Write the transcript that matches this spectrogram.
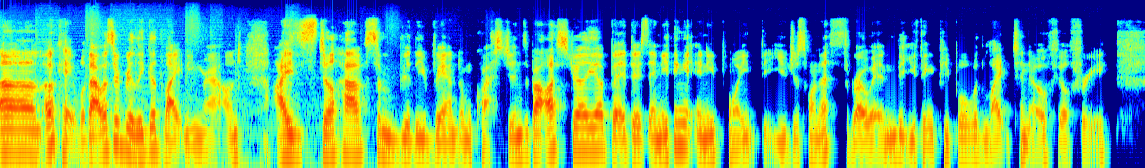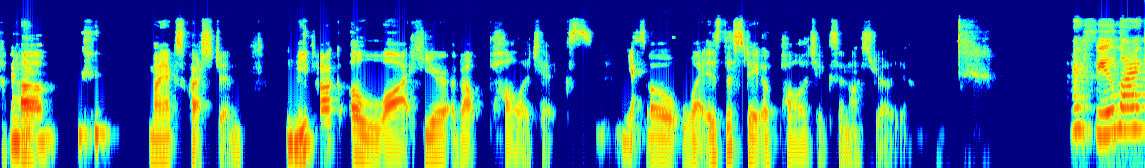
Um, okay, well, that was a really good lightning round. I still have some really random questions about Australia, but if there's anything at any point that you just want to throw in that you think people would like to know, feel free. Okay. Um, my next question we talk a lot here about politics. Yeah. So, what is the state of politics in Australia? I feel like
